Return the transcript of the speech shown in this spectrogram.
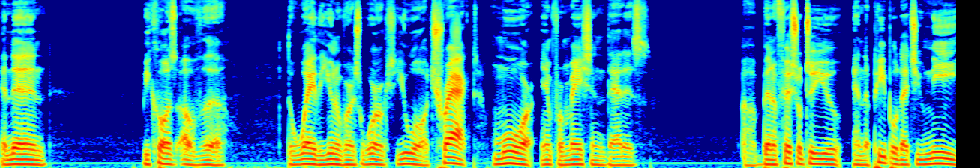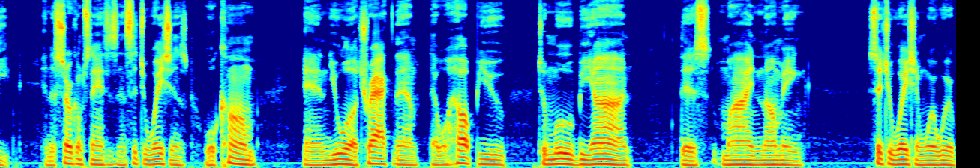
And then because of the the way the universe works, you will attract more information that is uh, beneficial to you, and the people that you need, and the circumstances and situations will come, and you will attract them that will help you to move beyond this mind numbing situation where we're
